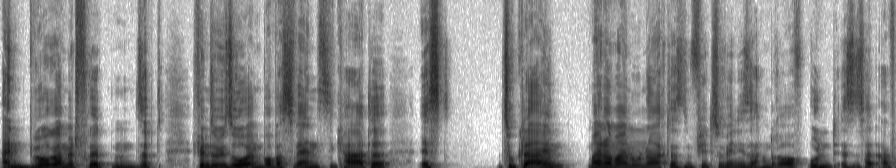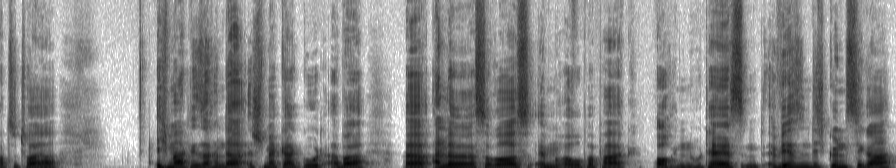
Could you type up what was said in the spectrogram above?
ein Burger mit Fritten. Ich finde sowieso im Boba Svens die Karte ist zu klein, meiner Meinung nach. Da sind viel zu wenig Sachen drauf und es ist halt einfach zu teuer. Ich mag die Sachen da, es schmeckt halt gut, aber äh, andere Restaurants im Europapark, auch in Hotels, sind wesentlich günstiger.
